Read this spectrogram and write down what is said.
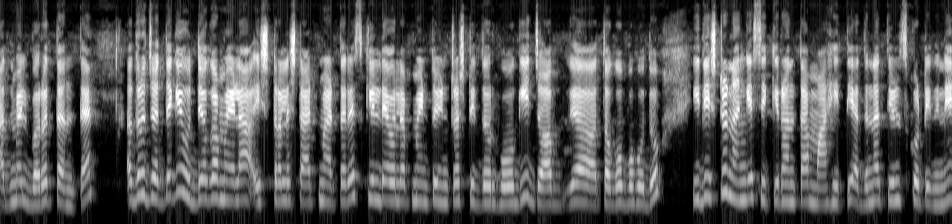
ಆದಮೇಲೆ ಬರುತ್ತಂತೆ. ಅದ್ರ ಜೊತೆಗೆ ಉದ್ಯೋಗ ಮೇಳ ಇಷ್ಟರಲ್ಲೇ ಸ್ಟಾರ್ಟ್ ಮಾಡ್ತಾರೆ. ಸ್ಕಿಲ್ ಡೆವಲಪ್ಮೆಂಟು ಇಂಟ್ರೆಸ್ಟ್ ಇದ್ದವ್ರು ಹೋಗಿ ಜಾಬ್ ತಗೋಬಹುದು. ಇದಿಷ್ಟು ನನಗೆ ಸಿಕ್ಕಿರೋಂಥ ಮಾಹಿತಿ. ಅದನ್ನು ತಿಳಿಸ್ಕೊಟ್ಟಿದ್ದೀನಿ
